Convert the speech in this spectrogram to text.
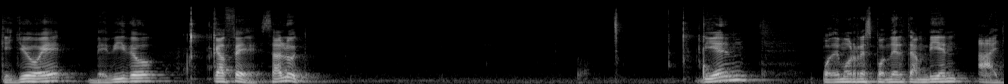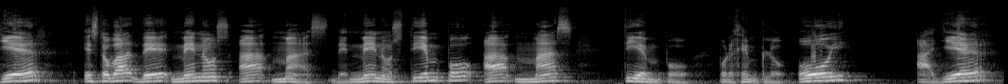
que yo he bebido café. Salud. Bien. Podemos responder también ayer. Esto va de menos a más, de menos tiempo a más tiempo. Por ejemplo, hoy, ayer,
